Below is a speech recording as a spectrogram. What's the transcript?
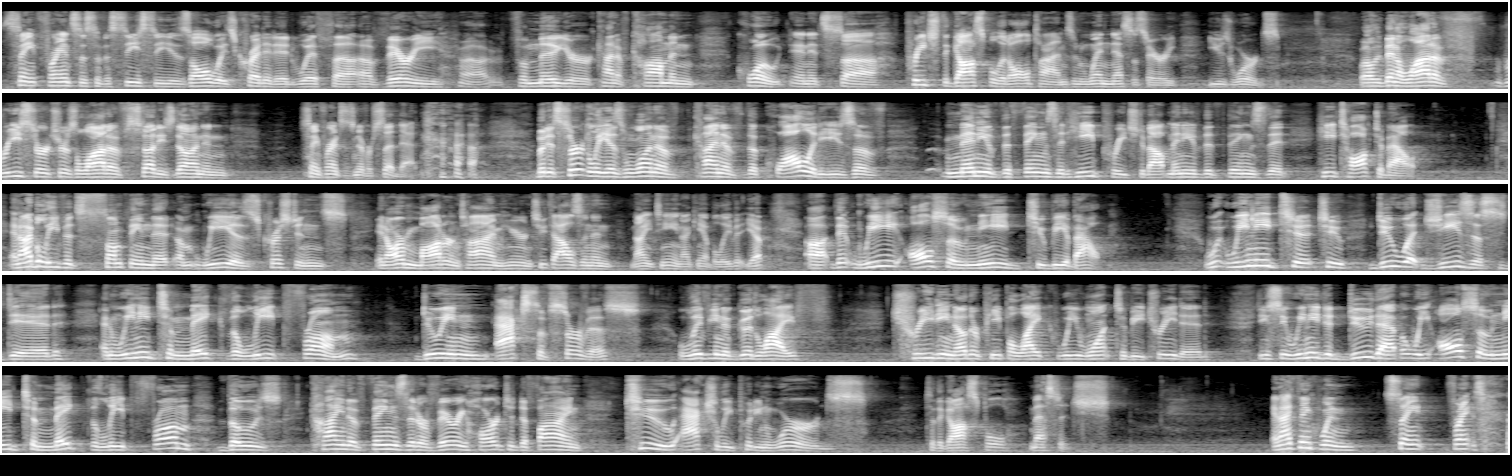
St. Francis of Assisi is always credited with uh, a very uh, familiar, kind of common quote, and it's uh, preach the gospel at all times and when necessary, use words. Well, there have been a lot of researchers, a lot of studies done, and St. Francis never said that. but it certainly is one of kind of the qualities of many of the things that he preached about, many of the things that he talked about. And I believe it's something that um, we as Christians in our modern time here in 2019, I can't believe it, yep, uh, that we also need to be about. We, we need to, to do what Jesus did, and we need to make the leap from doing acts of service, living a good life, treating other people like we want to be treated you see, we need to do that, but we also need to make the leap from those kind of things that are very hard to define to actually putting words to the gospel message. And I think when St.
